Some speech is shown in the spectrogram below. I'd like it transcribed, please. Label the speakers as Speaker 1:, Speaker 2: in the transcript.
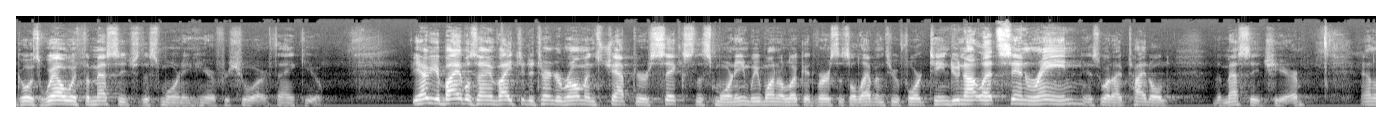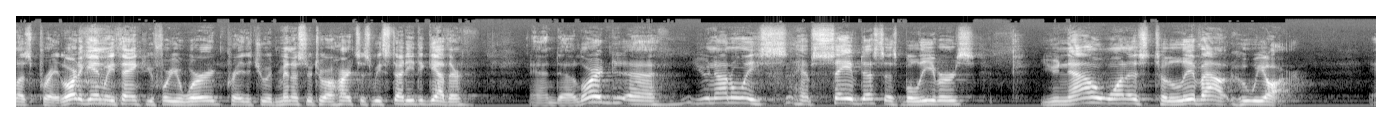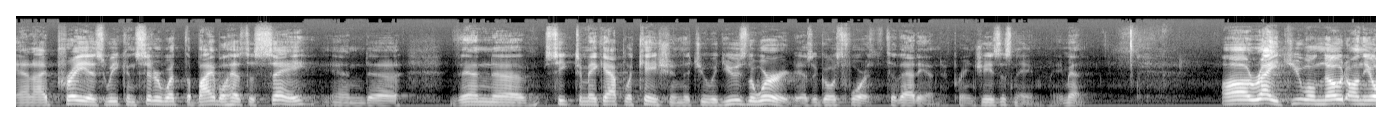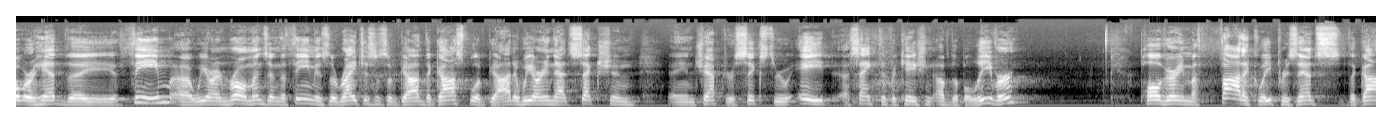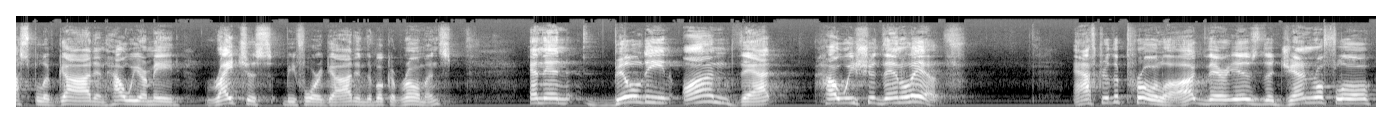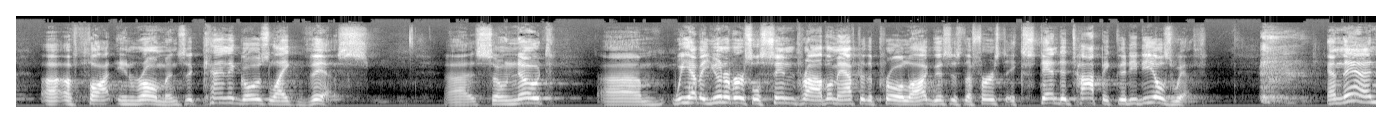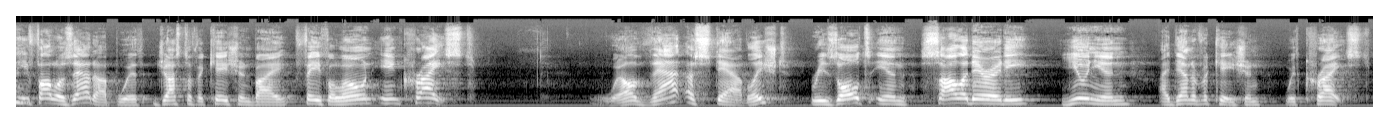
Speaker 1: Goes well with the message this morning here for sure. Thank you. If you have your Bibles, I invite you to turn to Romans chapter 6 this morning. We want to look at verses 11 through 14. Do not let sin reign, is what I've titled the message here. And let's pray. Lord, again, we thank you for your word. Pray that you would minister to our hearts as we study together. And uh, Lord, uh, you not only have saved us as believers, you now want us to live out who we are. And I pray as we consider what the Bible has to say and uh, then uh, seek to make application that you would use the word as it goes forth to that end. Pray in Jesus' name. Amen. All right, you will note on the overhead the theme. Uh, we are in Romans, and the theme is the righteousness of God, the gospel of God. And we are in that section in chapter 6 through 8, sanctification of the believer. Paul very methodically presents the gospel of God and how we are made righteous before God in the book of Romans, and then building on that, how we should then live. After the prologue, there is the general flow uh, of thought in Romans that kind of goes like this. Uh, so, note, um, we have a universal sin problem after the prologue. This is the first extended topic that he deals with. And then he follows that up with justification by faith alone in Christ. Well, that established results in solidarity, union, identification with Christ.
